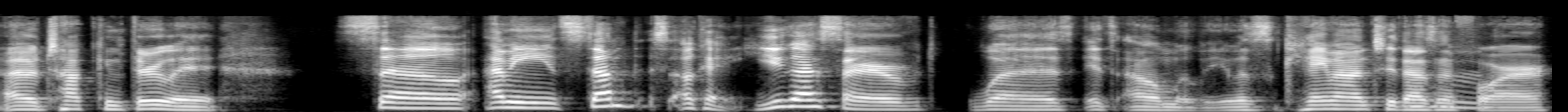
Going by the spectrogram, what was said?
uh talking through it. So, I mean, some okay, You Got Served was its own movie. It was came out in Mhm. 2004.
